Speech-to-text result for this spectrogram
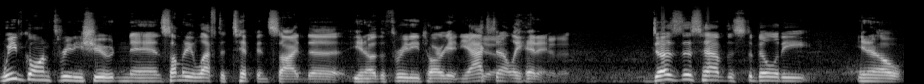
we've gone 3D shooting and somebody left a tip inside the you know the 3D target and you accidentally hit it. Hit it. Does this have the stability, you know,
